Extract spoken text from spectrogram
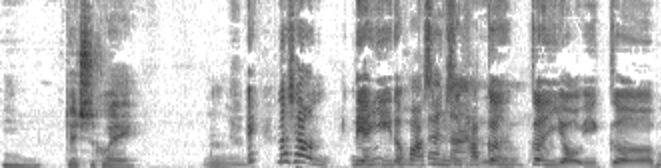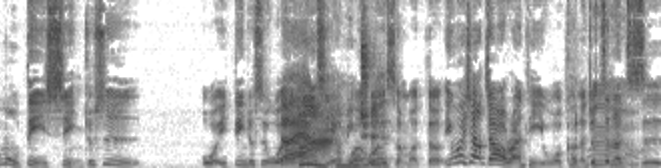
嗯，对，吃亏。嗯，哎、欸，那像联谊的话，是不是它更更有一个目的性？就是我一定就是为了要结婚或者什么的。因为像交友软体，我可能就真的只是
